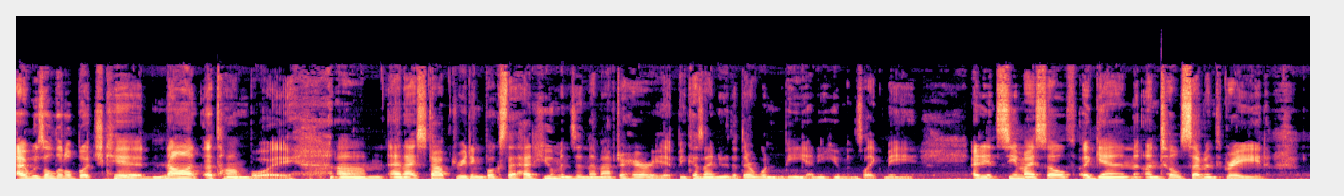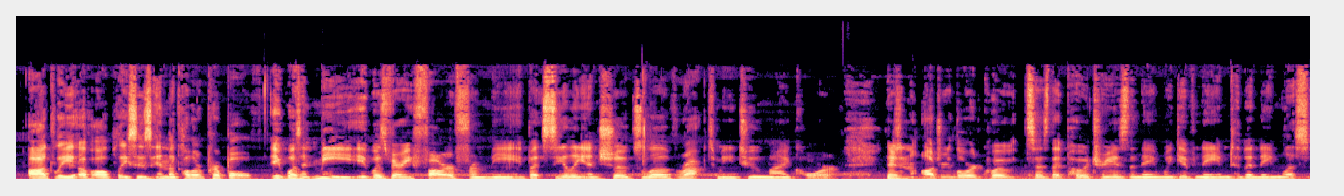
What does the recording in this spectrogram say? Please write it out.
I was a little butch kid, not a tomboy. Um, and I stopped reading books that had humans in them after Harriet because I knew that there wouldn't be any humans like me. I didn't see myself again until seventh grade. Oddly, of all places, in the color purple. It wasn't me, it was very far from me, but Celie and Shug's love rocked me to my core. There's an Audre Lorde quote that says that poetry is the name we give name to the nameless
